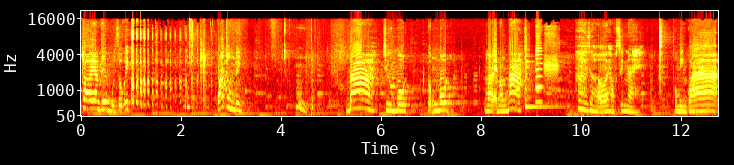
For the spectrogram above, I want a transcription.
cho em thêm một dấu x. Quá thông minh. 3 trừ 1 cộng 1 Mà lại bằng 3 Ai giời ơi học sinh này. Thông minh quá.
